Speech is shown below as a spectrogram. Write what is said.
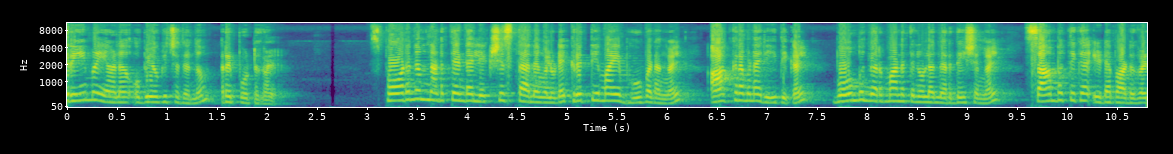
ത്രീമയാണ് ഉപയോഗിച്ചതെന്നും റിപ്പോർട്ടുകൾ. സ്ഫോടനം നടത്തേണ്ട ലക്ഷ്യസ്ഥാനങ്ങളുടെ കൃത്യമായ ഭൂപടങ്ങൾ ആക്രമണ രീതികൾ ബോംബ് നിർമ്മാണത്തിനുള്ള നിർദ്ദേശങ്ങൾ സാമ്പത്തിക ഇടപാടുകൾ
